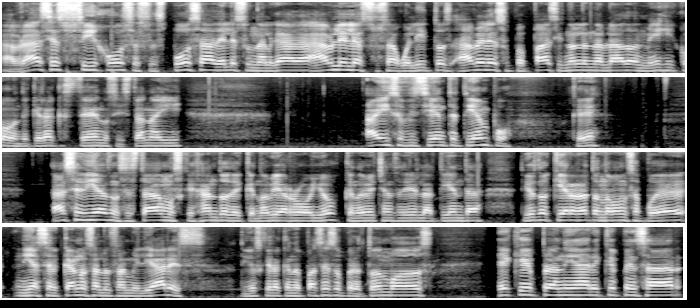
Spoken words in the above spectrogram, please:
Abrace a sus hijos, a su esposa, déle su nalgada, háblele a sus abuelitos, háblele a su papá si no le han hablado en México, donde quiera que estén o si están ahí. Hay suficiente tiempo. ¿ok? Hace días nos estábamos quejando de que no había rollo, que no había chance de ir a la tienda. Dios no quiera, rato no vamos a poder ni acercarnos a los familiares. Dios quiera que no pase eso, pero de todos modos hay que planear, hay que pensar,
